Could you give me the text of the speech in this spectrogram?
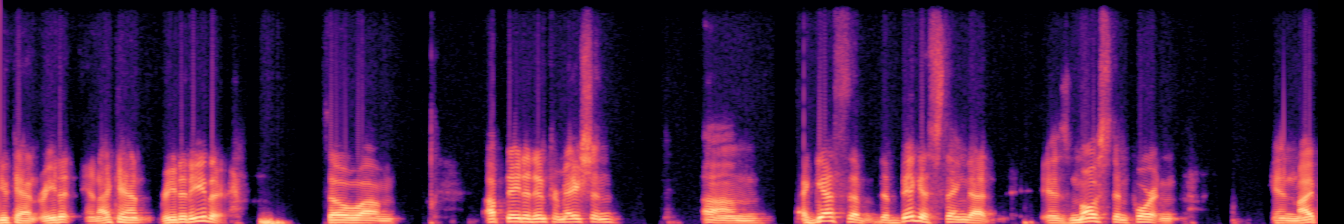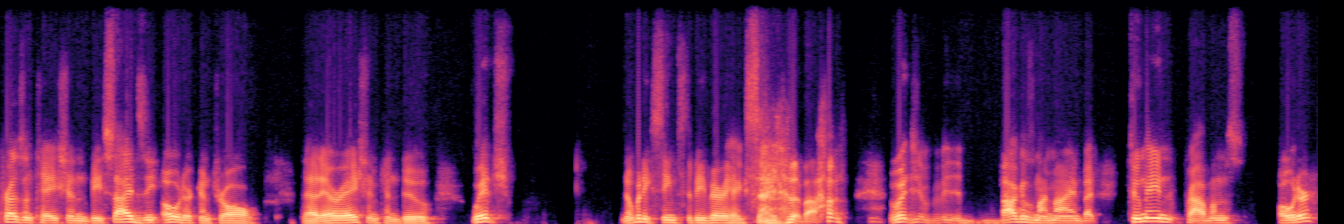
you can't read it and I can't read it either. So um, updated information. Um, I guess the, the biggest thing that is most important in my presentation, besides the odor control that aeration can do, which nobody seems to be very excited about, which boggles my mind, but two main problems, odor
